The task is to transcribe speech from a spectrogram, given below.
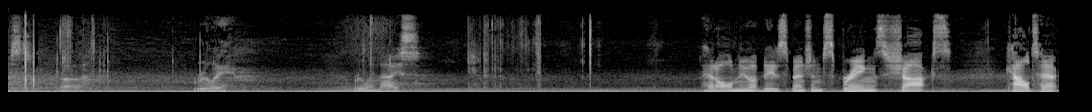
Just uh, really, really nice. Had all new updated suspension, springs, shocks, CalTrac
